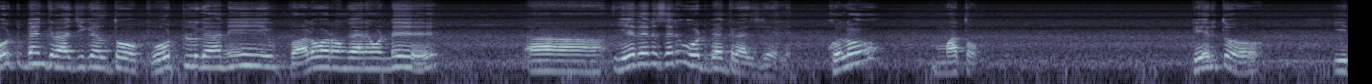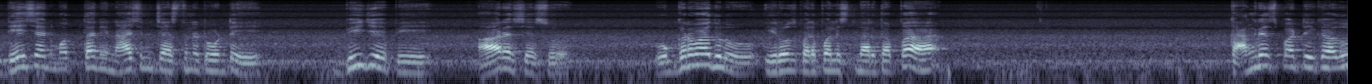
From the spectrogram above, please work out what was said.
ఓటు బ్యాంక్ రాజకీయాలతో పోర్టులు కానీ పోలవరం కానివ్వండి ఏదైనా సరే ఓటు బ్యాంక్ రాజకీయాలే. కులం మతం పేరుతో ఈ దేశాన్ని మొత్తాన్ని నాశనం చేస్తున్నటువంటి బీజేపీ ఆర్ఎస్ఎస్ ఉగ్రవాదులు ఈరోజు పరిపాలిస్తున్నారు తప్ప కాంగ్రెస్ పార్టీ కాదు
